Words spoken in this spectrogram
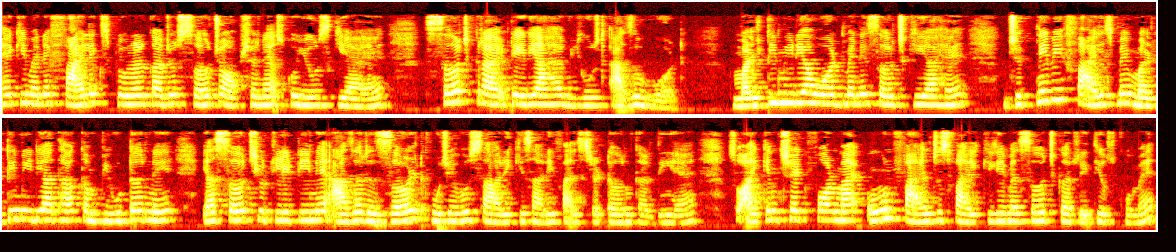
है कि मैंने फ़ाइल एक्सप्लोरर का जो सर्च ऑप्शन है, उसको यूज़ किया है। Search criteria have used as a word multimedia word मैंने सर्च किया है। जितने भी फाइल्स में मल्टीमीडिया था कंप्यूटर ने या सर्च यूटिलिटी ने एज अ रिज़ल्ट मुझे वो सारी की सारी फाइल्स रिटर्न कर दी हैं। So I can check for my own file जिस फ़ाइल के लिए मैं सर्च कर रही थी, उसको मैं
